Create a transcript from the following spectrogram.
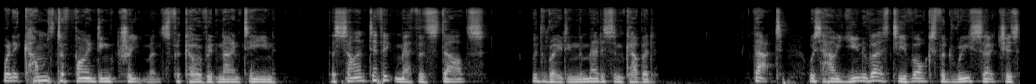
When it comes to finding treatments for COVID 19, the scientific method starts with raiding the medicine cupboard. That was how University of Oxford researchers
